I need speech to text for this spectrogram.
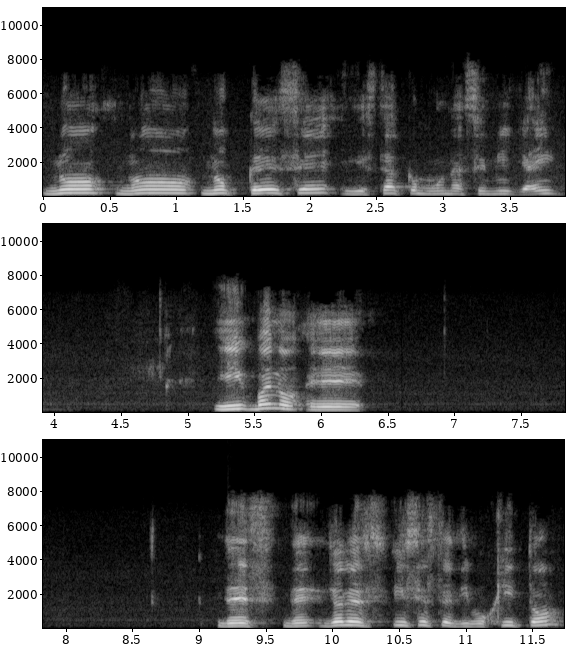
no, no, no crece y está como una semilla ahí. Y bueno, eh, yo les hice este dibujito.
